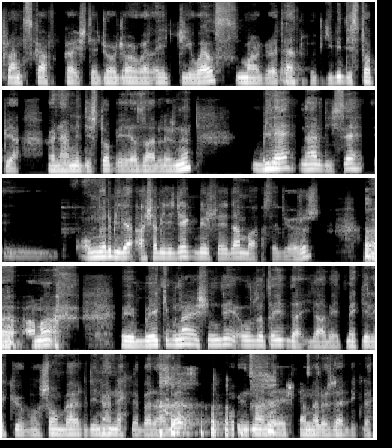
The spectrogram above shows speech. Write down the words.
Franz Kafka, işte George Orwell, H.G. Wells, Margaret Atwood gibi distopya, önemli distopya yazarlarının bile neredeyse e, onları bile aşabilecek bir şeyden bahsediyoruz. Ee, ama e, belki buna şimdi Oğuz Atay'ı da ilave etmek gerekiyor bu son verdiğin örnekle beraber. oyunlarla yaşayanlar özellikle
